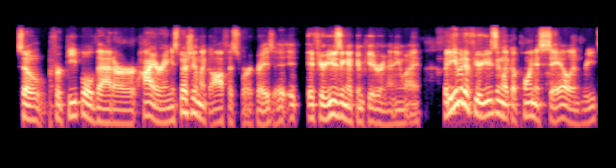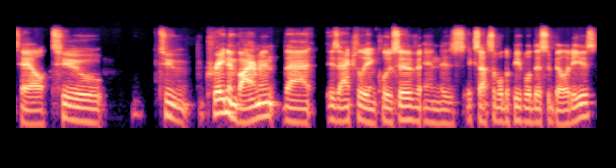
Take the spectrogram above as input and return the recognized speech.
So for people that are hiring, especially in like office work, right? If you're using a computer in any way, but even if you're using like a point of sale in retail to to create an environment that is actually inclusive and is accessible to people with disabilities,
